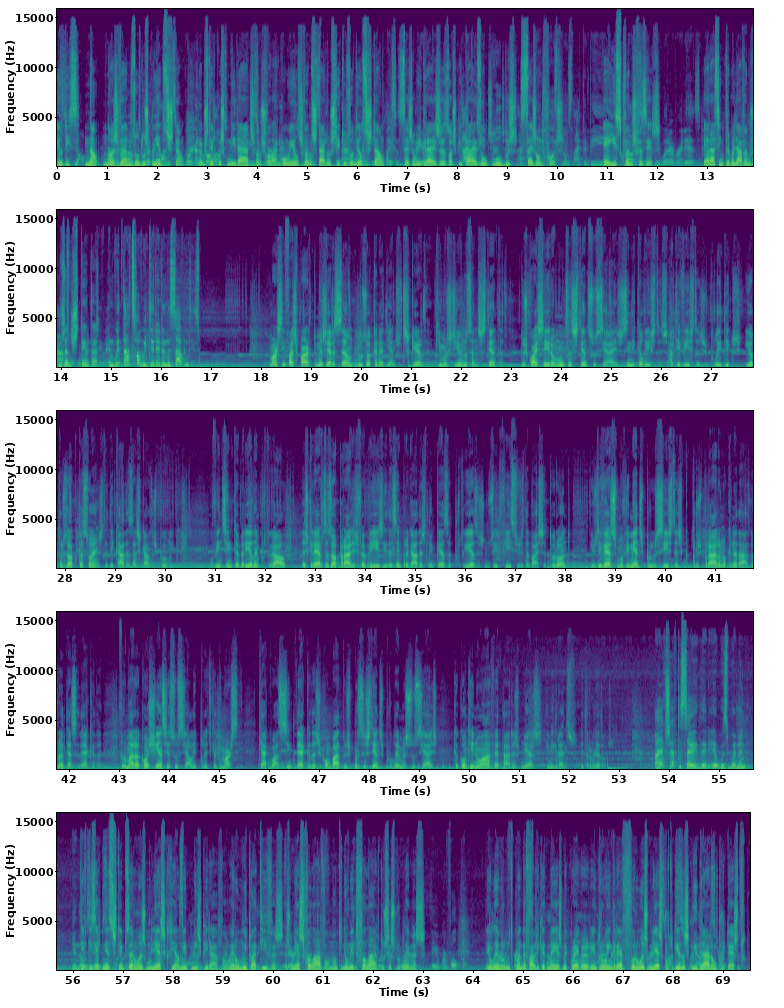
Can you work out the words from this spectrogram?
Eu disse: não, nós vamos onde os clientes estão. Vamos ter com as comunidades, vamos falar com eles, vamos estar nos sítios onde eles estão, sejam igrejas, hospitais ou clubes, seja onde for. É isso que vamos fazer. Era assim que trabalhávamos nos anos 70. Marcy faz parte de uma geração de luso-canadianos de esquerda que emergiu nos anos 70 dos quais saíram muitos assistentes sociais, sindicalistas, ativistas, políticos e outras ocupações dedicadas às causas públicas. O 25 de Abril, em Portugal, as greves das operárias fabris e das empregadas de limpeza portuguesas nos edifícios da Baixa Toronto e os diversos movimentos progressistas que prosperaram no Canadá durante essa década formaram a consciência social e política de Marcy, que há quase cinco décadas combate os persistentes problemas sociais que continuam a afetar as mulheres, imigrantes e trabalhadores. Devo dizer que nesses tempos eram as mulheres que realmente me inspiravam. Eram muito ativas. As mulheres falavam, não tinham medo de falar dos seus problemas. Eu lembro-me de quando a fábrica de meias McGregor entrou em greve, foram as mulheres portuguesas que lideraram o protesto.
